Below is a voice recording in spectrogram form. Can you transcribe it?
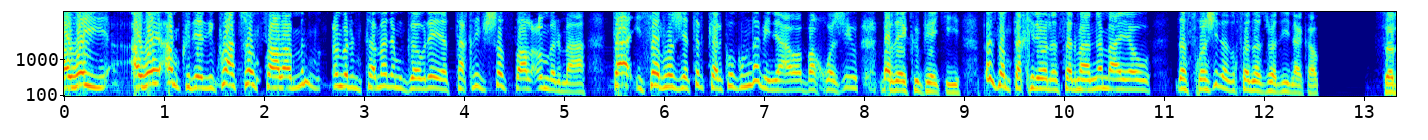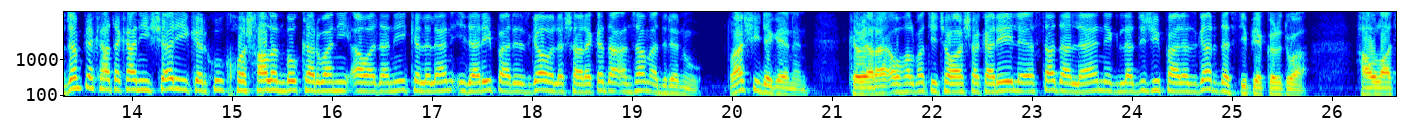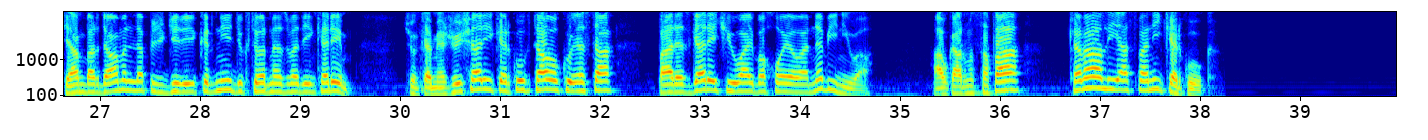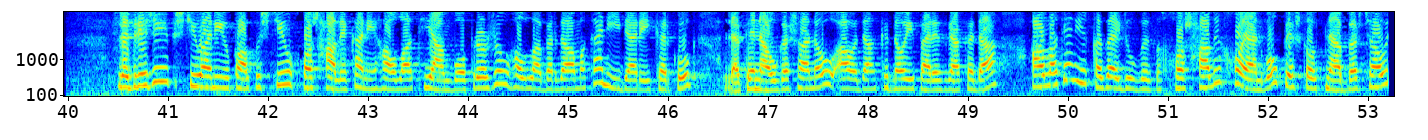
ئەوەی ئەوەی ئەم کردیەتی کوا چەند ساڵە من عومرم تەمەنم گەورەیە تەقریب شەست ساڵ عومرمە تا ئیسە ڕۆژێ تر کەرکوکم نەبینیاوە بە خۆشی و بە ڕێکوپێکی بەس دەم تەقیرەوە لەسەرمان نەمایە و دەستخۆشی لە دکتۆر نەجمەدین ئەکەم. سەرجەم پێکهاتەکانی شاری کەرکوک خۆشحاڵن بەو کاروانی ئاوادانەی کە لەلایەن ئیدارەی پارێزگاوە لە شارەکەدا ئەنجام ئەدرێن و راشیدەگەیەنن کە وێڕای ئەو هەڵمەتی چەواشەکاریەی لە ئێستادا لایەنێک لە دژی پارێزگار دەستی پێکردووە هاوڵاتیان بەردەوامن لە پشتگیریکردنی دکتۆر نەجمەدین کەریم چونکە مێژووی شاری کەرکوک تاوەکو ئێستا پارێزگارێکی وای بەخۆیەوە نەبینیوە. هاوکار مستەفا، کەناڵی ئاسمانی کەرکوک. لە درێژەی پشتیوانی و پاڵپشتی و خۆشحاڵیەکانی هاوڵاتیان بۆ پرۆژە و هەوڵە بەردەوامەکانی ئیدارەی کەرکوک لە پێناو گەشانەوە و ئاوەدانکردنەوەی پارێزگاکەدا، هاوڵاتیانی قەزای دووبز خۆشحاڵی خۆیان بەو پێشکەوتنە بەرچاوەی.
